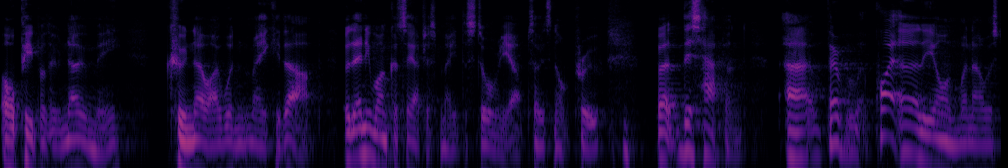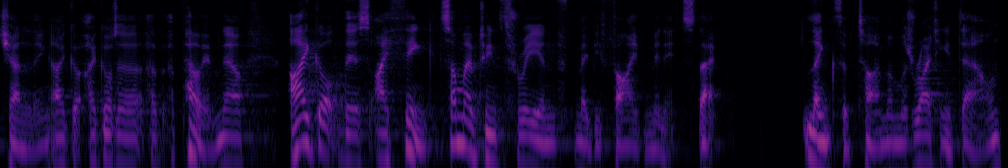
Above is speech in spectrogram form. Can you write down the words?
or people who know me who know i wouldn't make it up but anyone could say, I've just made the story up, so it's not proof. But this happened. Uh, very, quite early on when I was channeling, I got, I got a, a, a poem. Now, I got this, I think, somewhere between three and maybe five minutes, that length of time, and was writing it down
